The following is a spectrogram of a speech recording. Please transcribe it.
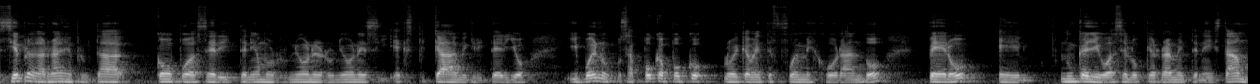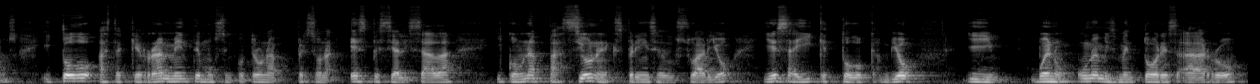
siempre agarraba y me preguntaba cómo puedo hacer y teníamos reuniones, reuniones y explicaba mi criterio. Y bueno, o sea, poco a poco, lógicamente fue mejorando, pero nunca llegó a ser lo que realmente necesitábamos. Y todo hasta que realmente hemos encontrado una persona especializada y con una pasión en experiencia de usuario y es ahí que todo cambió. Y bueno, uno de mis mentores agarró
